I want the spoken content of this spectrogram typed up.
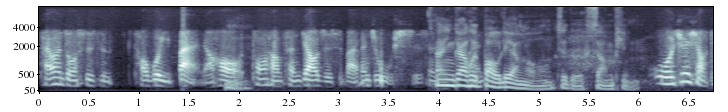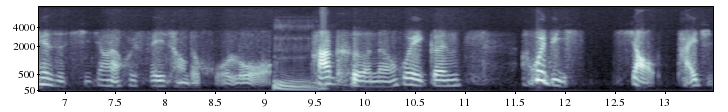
台湾总市值超过一半，然后通常成交值是百分之五十。它应该会爆量哦，这个商品。我觉得小电子期将来会非常的活络，嗯，它可能会跟会比小台子期。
